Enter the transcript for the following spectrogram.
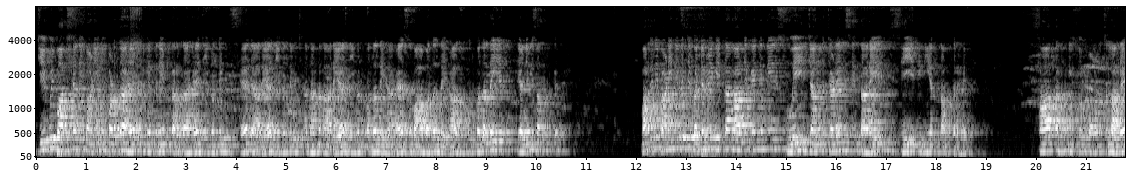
ਜੇ ਕੋਈ ਬਾਦਸ਼ਾਹ ਦੀ ਬਾਣੀ ਨੂੰ ਪੜ੍ਹਦਾ ਹੈ ਕੋਈ ਨਿਤਨੇਮ ਕਰਦਾ ਹੈ, ਜੀਵਨ ਦੇ ਵਿੱਚ ਸਹਿਜ ਆ ਰਿਹਾ, ਜੀਵਨ ਦੇ ਵਿੱਚ ਆਨੰਦ ਆ ਰਿਹਾ, ਜੀਵਨ ਬਦਲ ਰਿਹਾ ਹੈ, ਸੁਭਾਅ ਬਦਲ ਰਿਹਾ ਸੋਚ ਬਦਲ ਰਹੀ ਹੈ, ਤੇ ਅੱਜ ਵੀ ਸਤਿਗੁਰ ਹੈ। ਮਹਾਰਾਜ ਨੇ ਬਾਣੀ ਦੇ ਵਿੱਚ ਬਚਨ ਵੀ ਕੀਤਾ ਮਹਾਰਾਜ ਕਹਿੰਦੇ ਨੇ, ਸੋਈ ਚੰਦ ਚੜ੍ਹੇ ਸਿਤਾਰੇ ਸਹੀ ਦਿਨੀਅਰ ਤਪਤ ਹੈ ਸਾ ਧਰਤੀ ਸੋ ਕੌਣ ਚਲਾਰੇ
